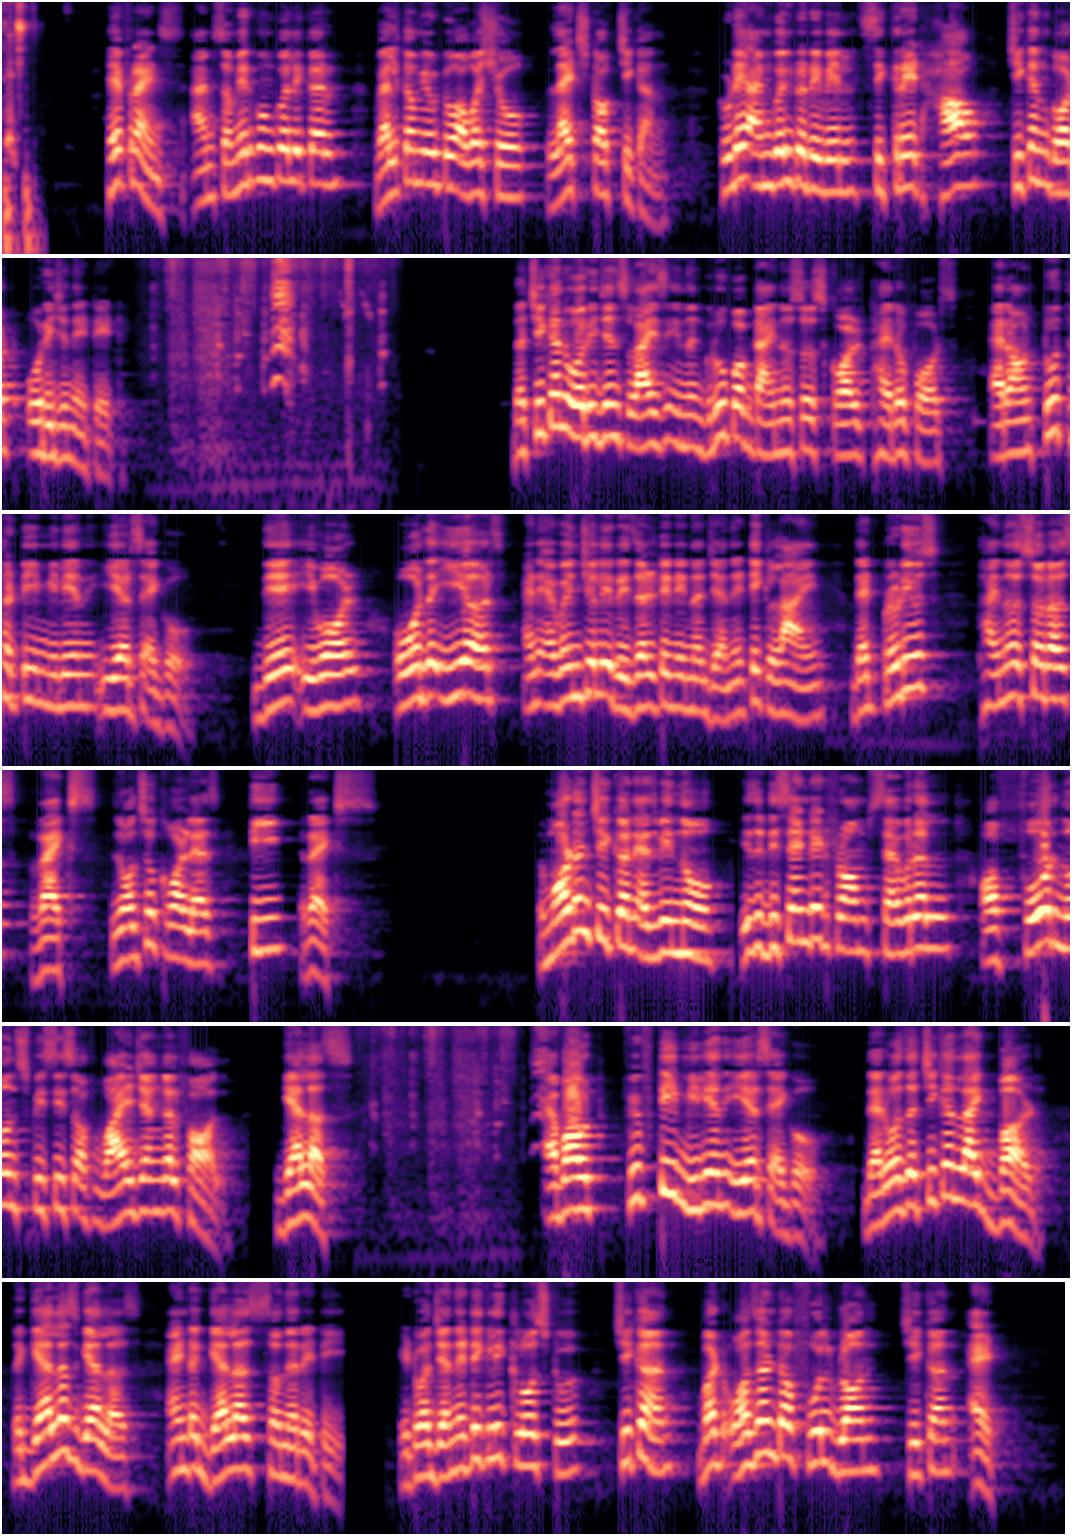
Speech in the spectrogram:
Hey friends, I am Samir Kunkolikar. Welcome you to our show Let's Talk Chicken. Today I am going to reveal secret how chicken got originated. The chicken origins lies in a group of dinosaurs called theropods around 230 million years ago. They evolved over the years and eventually resulted in a genetic line that produced Tyrannosaurus rex, is also called as T-rex. The modern chicken as we know is descended from several of four known species of wild jungle fowl, Gallus. About 50 million years ago, there was a chicken-like bird, the Gallus gallus and the Gallus sonneratii. It was genetically close to chicken but wasn't a full-blown chicken yet.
